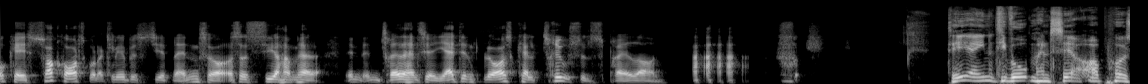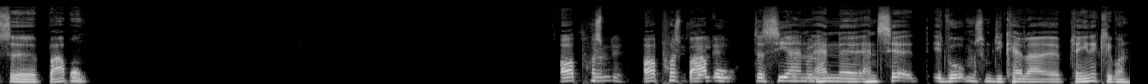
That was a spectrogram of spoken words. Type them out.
okay, så kort skulle der klippes, siger den anden så, og så siger ham her, en, en tredje, han siger, ja, den blev også kaldt trivselssprederen. Det er en af de våben, han ser op hos øh, Barbro. Op hos, op hos. Barbro, der siger han, han, øh, han ser et, et våben, som de kalder øh, plæneklipperen.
